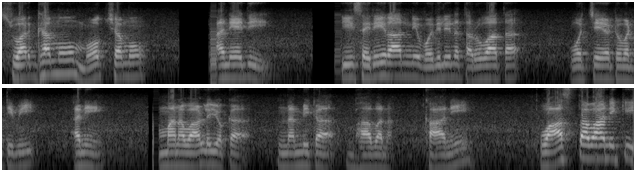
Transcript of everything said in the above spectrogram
స్వర్గము మోక్షము అనేది ఈ శరీరాన్ని వదిలిన తరువాత వచ్చేటువంటివి అని మన వాళ్ళ యొక్క నమ్మిక భావన. కానీ వాస్తవానికి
